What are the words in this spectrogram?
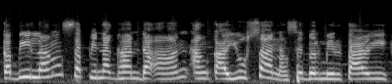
Kabilang sa pinaghandaan ang kaayusan ng civil military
